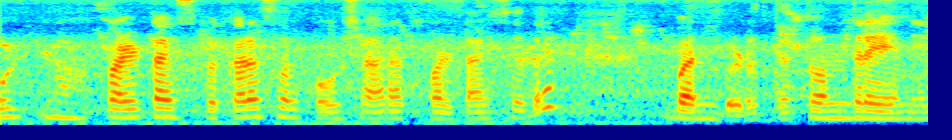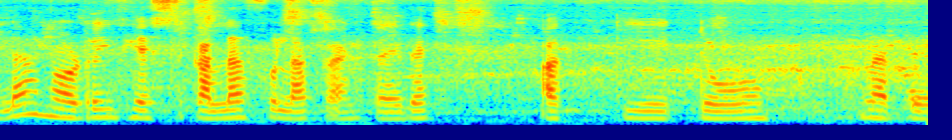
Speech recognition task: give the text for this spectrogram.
ಉಲ್ ಪಲ್ಟಾಯಿಸ್ಬೇಕಾದ್ರೆ ಸ್ವಲ್ಪ ಹುಷಾರಾಗಿ ಪಲ್ಟಾಯಿಸಿದ್ರೆ ಬಂದುಬಿಡುತ್ತೆ. ತೊಂದರೆ ಏನಿಲ್ಲ. ನೋಡಿರಿ ಎಷ್ಟು ಕಲರ್ಫುಲ್ಲಾಗಿ ಕಾಣ್ತಾ ಇದೆ. ಅಕ್ಕಿ ಹಿಟ್ಟು, ಮತ್ತು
